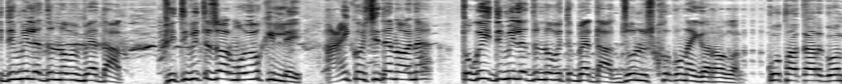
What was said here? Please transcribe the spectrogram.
ঈদে মিলাদুন নবী বেদাত। পৃথিবীতে জন্ম হইব কিনলে আই কইছি দে নয় না? তোকে ঈদে মিলাদুন নবী তো বেদাত জুলুস খোর কোনাই গল? কোথাকার গন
